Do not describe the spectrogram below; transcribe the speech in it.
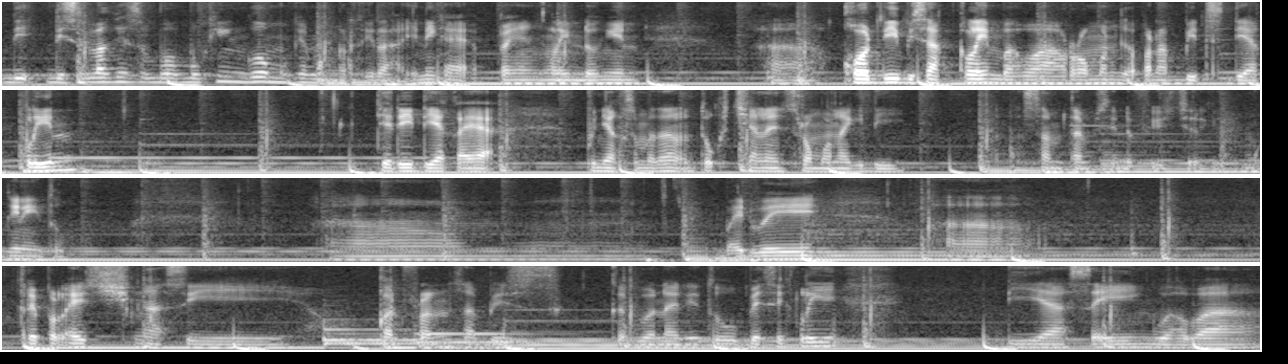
di, di sebagai sebuah booking gue mungkin mengerti lah. Ini kayak pengen ngelindungin uh, Cody bisa klaim bahwa Roman gak pernah beats dia clean. Jadi dia kayak punya kesempatan untuk challenge Roman lagi di uh, sometimes in the future gitu. Mungkin itu. Um, by the way uh, Triple H ngasih conference habis kedua night itu basically dia saying bahwa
